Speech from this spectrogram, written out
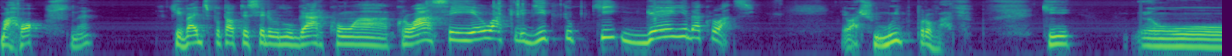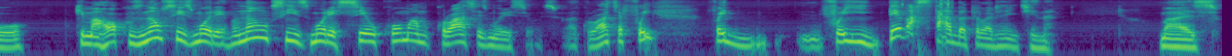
Marrocos, né? Que vai disputar o terceiro lugar com a Croácia e eu acredito que ganhe da Croácia. Eu acho muito provável que o que Marrocos não se esmoreceu, não se esmoreceu como a Croácia esmoreceu. A Croácia foi, foi, foi devastada pela Argentina. Mas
